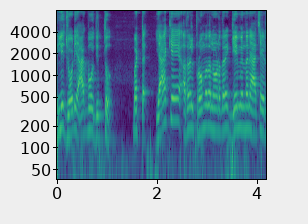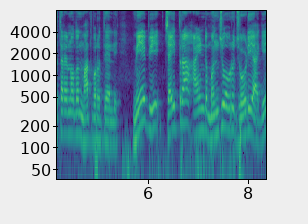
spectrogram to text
ಇಲ್ಲಿ ಜೋಡಿ ಆಗ್ಬೋದಿತ್ತು. ಬಟ್ ಯಾಕೆ ಅದರಲ್ಲಿ ಪ್ರೋಮೋದಲ್ಲಿ ನೋಡಿದ್ರೆ ಗೇಮಿಂದನೇ ಆಚೆ ಇಡ್ತಾರೆ ಅನ್ನೋದೊಂದು ಮಾತು ಬರುತ್ತೆ ಅಲ್ಲಿ. ಮೇ ಬಿ ಚೈತ್ರ ಆ್ಯಂಡ್ ಮಂಜು ಅವರು ಜೋಡಿಯಾಗಿ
